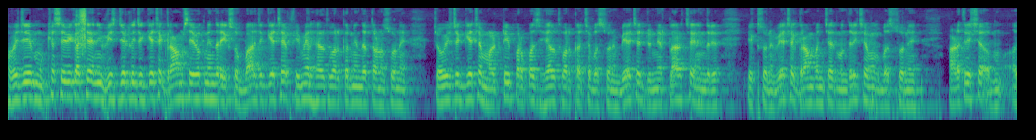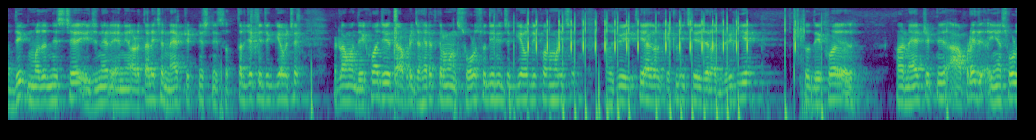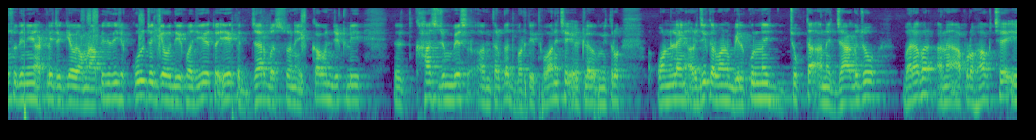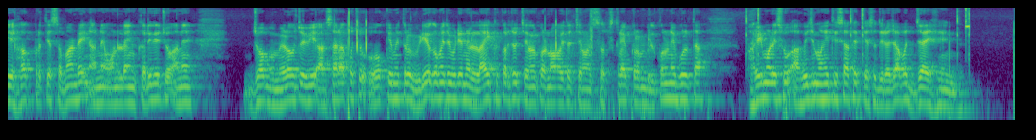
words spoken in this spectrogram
હવે જે મુખ્ય સેવિકા છે એની વીસ જેટલી જગ્યા છે. ગ્રામ સેવકની અંદર એકસો બાર જગ્યા છે. ફિમેલ હેલ્થ વર્કરની અંદર ત્રણસો ને ચોવીસ જગ્યા છે. મલ્ટીપર્પઝ હેલ્થ વર્કર છે, બસો બે છે. જુનિયર ક્લાર્ક છે, એની અંદર એકસો ને બે છે. ગ્રામ પંચાયત મંત્રી છે, બસો આડત્રીસ છે. અધિક મદદનીશ છે, ઇજનેર એની અડતાલીસ છે. નાયબ ચીટનીસની સત્તર જેટલી જગ્યાઓ છે. એટલામાં દેખવા જઈએ તો આપણી જાહેરાત ક્રમાંક સોળ સુધીની જગ્યાઓ દેખવા મળી છે. હજુ એથી આગળ કેટલી છે, જરા જોઈ લઈએ. તો દેખવા નાયબ ચૂંટણી આપણે જ અહીંયા સોળ સુધીની આટલી જગ્યાઓ હમણાં આપી દીધી છે. કુલ જગ્યાઓ દેખવા જઈએ તો એક હજાર બસો એકાવન જેટલી ખાસ ઝુંબેશ અંતર્ગત ભરતી થવાની છે. એટલે મિત્રો, ઓનલાઈન અરજી કરવાનું બિલકુલ નહીં ચૂકતા અને જાગજો. બરાબર? અને આપણો હક છે, એ હક પ્રત્યે સમાન રહીને અને ઓનલાઈન કરી દેજો અને જોબ મેળવજો એવી આશા રાખું છું. ઓકે મિત્રો, વીડિયો ગમે તો વિડીયોને લાઇક કરજો. ચેનલ પર ન હોય તો ચેનલ સબસ્ક્રાઈબ કરવાનું બિલકુલ નહીં ભૂલતા. ફરી મળીશું આવી જ માહિતી સાથે ત્યાં સુધી રજા પર જય હિન્દ.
